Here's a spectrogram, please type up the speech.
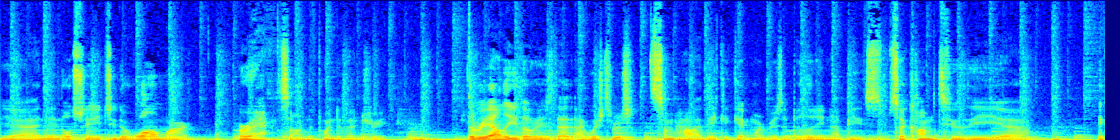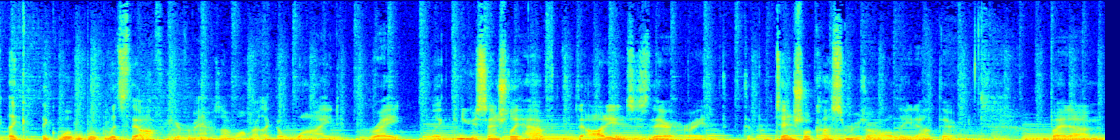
yeah, and then they'll say it's either Walmart or Amazon, the point of entry. The reality, though, is that I wish there was somehow they could get more visibility, not be succumb to the uh, like like like what, what, what's the offer here from Amazon, Walmart? Like the wide, right? Like you essentially have the audience is there, right? The potential customers are all laid out there. But um,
